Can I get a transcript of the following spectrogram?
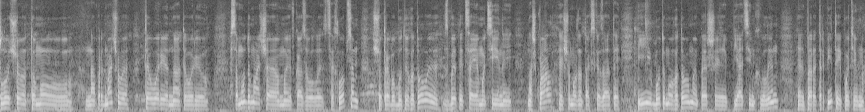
площу. Тому на предматчову теорію, на теорію саму до матча ми вказували це хлопцям, що треба бути готові збити цей емоційний наш квал, якщо можна так сказати, і будемо готовими перші 5-7 хвилин е, перетерпіти і потім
